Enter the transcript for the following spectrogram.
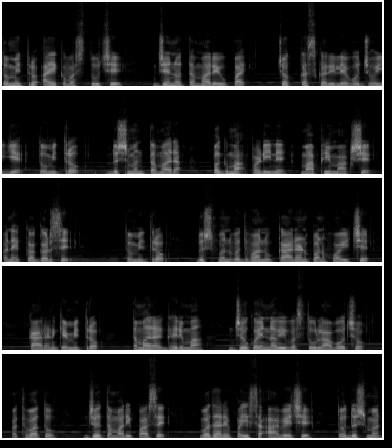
તો મિત્રો, આ એક વસ્તુ છે જેનો તમારે ઉપાય ચોક્કસ કરી લેવો જોઈએ. તો મિત્રો, દુશ્મન તમારા પગમાં પડીને માફી માગશે અને કગરશે. તો મિત્રો, દુશ્મન વધવાનું કારણ પણ હોય છે. કારણ કે મિત્રો, તમારા ઘરમાં જો કોઈ નવી વસ્તુ લાવો છો અથવા તો જો તમારી પાસે વધારે પૈસા આવે છે, તો દુશ્મન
